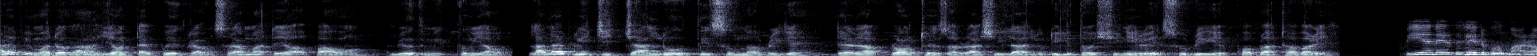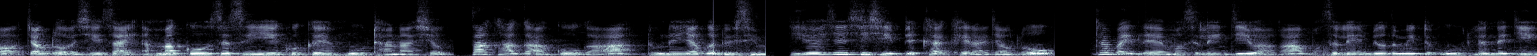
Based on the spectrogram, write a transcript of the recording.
RF မှာတော့ကရော့တိုက်ပွဲ ground ဆရာမတယောက်အပါဝန်အမျိုးသမီး၃ယောက်လာနာပရီဂျီချာလို့တည်ဆုံလာပြီးကဒေရာပရော့ထေဇာရာရှိလာလူဒီလီတော့ရှိနေရဆိုပြီးကပေါ်ပလာထားပါရစေ BNA သတင်းတစ်ပုဒ်မှာတော့ကြောက်တော်အခြေဆိုင်အမှတ်6စစ်စင်ရေးကွက်ကဲမှုဌာနရှုပ်စခါကကိုကဒူနေရက်ွက်တွေစီ ရည်ရွယ်ချက်ရှိရှိပြစ်ခတ်ခဲ့တာကြောင့်လို့ထပ်ပိုက်တဲ့မွတ်စလင်ကြီးရွာကမွတ်စလင်အမျိုးသမီးတဦးလက်နက်ကြီး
